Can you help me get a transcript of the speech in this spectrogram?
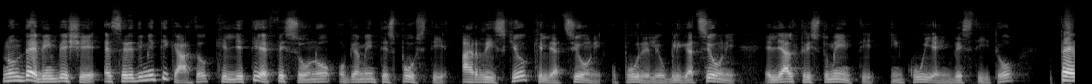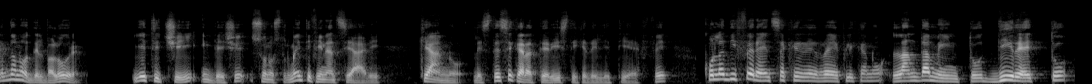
Non deve invece essere dimenticato che gli ETF sono ovviamente esposti al rischio che le azioni oppure le obbligazioni e gli altri strumenti in cui è investito perdano del valore. Gli ETC invece sono strumenti finanziari che hanno le stesse caratteristiche degli ETF con la differenza che replicano l'andamento diretto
